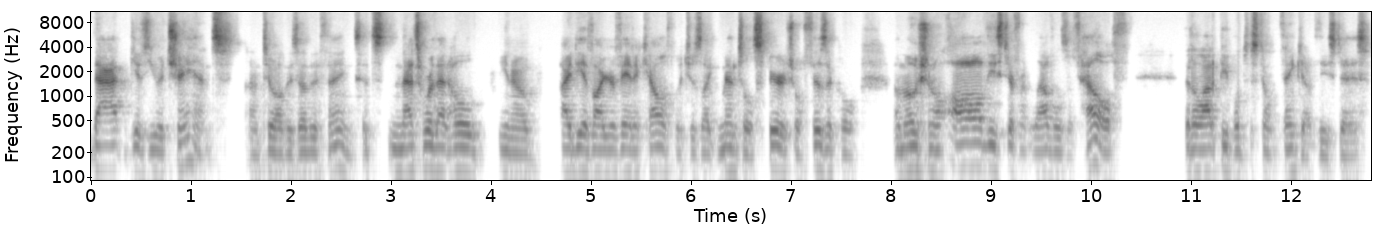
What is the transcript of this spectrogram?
that gives you a chance uh, to all these other things. It's, and that's where that whole, you know, idea of Ayurvedic health, which is like mental, spiritual, physical, emotional, all these different levels of health that a lot of people just don't think of these days.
